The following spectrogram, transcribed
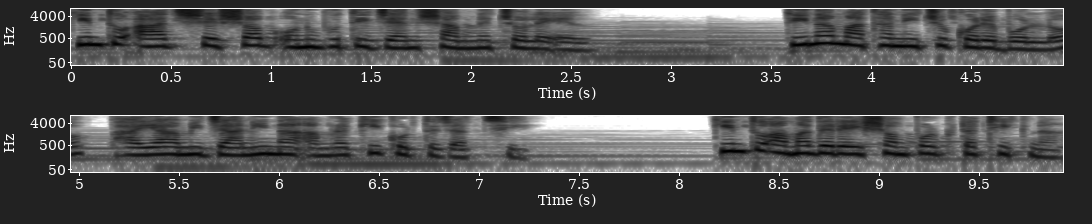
কিন্তু আজ সে সব অনুভূতি যেন সামনে চলে এল। টিনা মাথা নিচু করে বলল, ভাইয়া, আমি জানি না আমরা কি করতে যাচ্ছি। কিন্তু আমাদের এই সম্পর্কটা ঠিক না।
